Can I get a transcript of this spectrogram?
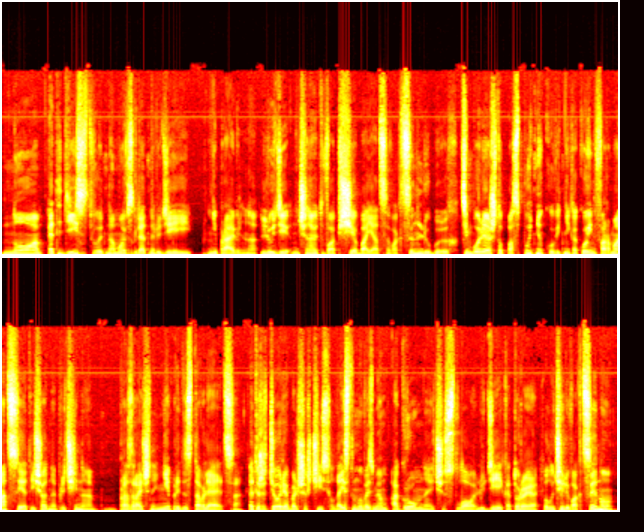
Но это действует, на мой взгляд, на людей неправильно. Люди начинают вообще бояться вакцин любых. Тем более, что по спутнику ведь никакой информации, это еще одна причина прозрачной, не предоставляется. Это же теория больших чисел. Да? Если мы возьмем огромное число людей, которые получили вакцину,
